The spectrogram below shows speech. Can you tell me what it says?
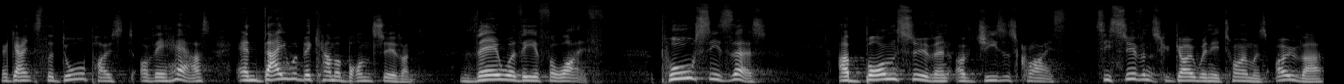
against the doorpost of their house, and they would become a bondservant. They were there for life. Paul says this a bondservant of Jesus Christ. See, servants could go when their time was over,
